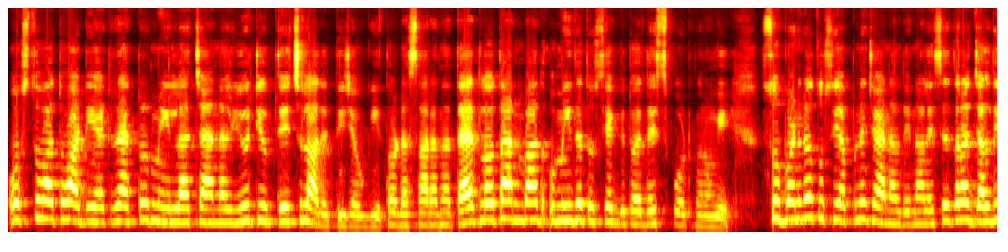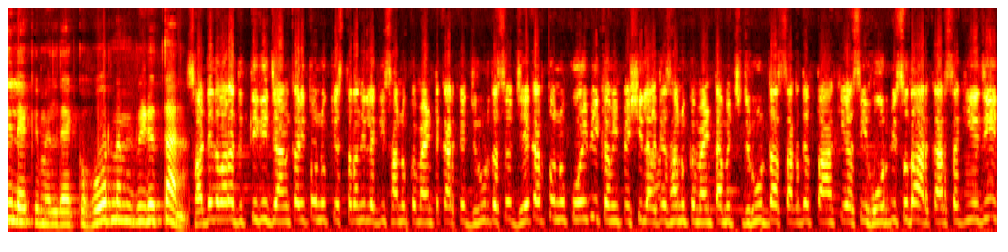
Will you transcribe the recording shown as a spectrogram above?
ਉਸ ਤੋਂ ਬਾਅਦ ਤੁਹਾਡੀ ਇਹ ਟਰੈਕਟਰ ਮੇਲਾ ਚੈਨਲ YouTube ਤੇ ਚਲਾ ਦਿੱਤੀ ਜਾਊਗੀ। ਤੁਹਾਡਾ ਸਾਰਿਆਂ ਦਾ ਤਹਿ ਦਿਲੋਂ ਧੰਨਵਾਦ। ਉਮੀਦ ਹੈ ਤੁਸੀਂ ਅੱਗੇ ਤੋਂ ਇਦਾਂ ਸਪੋਰਟ ਕਰੋਗੇ। ਸੋ ਬਣੇ ਰਹੋ ਤੁਸੀਂ ਆਪਣੇ ਚੈਨਲ ਦੇ ਨਾਲ। ਇਸੇ ਤਰ੍ਹਾਂ ਜਲਦੀ ਲੈ ਕੇ ਮਿਲਦੇ ਹਾਂ ਇੱਕ ਹੋਰ ਨਵੀਂ ਵੀਡੀਓ ਧੰਨ ਸਾਡੇ ਦੁਆਰਾ ਦਿੱਤੀ ਗਈ ਜਾਣਕਾਰੀ ਤੁਹਾਨੂੰ ਕਿਸ ਤਰ੍ਹਾਂ ਦੀ ਲੱਗੀ ਸਾਨੂੰ ਕਮੈਂਟ ਕਰਕੇ ਜਰੂਰ ਦੱਸਿਓ। ਜੇਕਰ ਤੁਹਾਨੂੰ ਕੋਈ ਵੀ ਕਮੀ ਪੇਸ਼ੀ ਲੱਗਦੀ ਹੈ ਸਾਨੂੰ ਕਮੈਂਟਾਂ ਵਿੱਚ ਜਰੂਰ ਦੱਸ ਸਕਦੇ ਹੋ ਤਾਂ ਕਿ ਅਸੀਂ ਹੋਰ ਵੀ ਸੁਧਾਰ ਕਰ ਸਕੀਏ ਜੀ।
